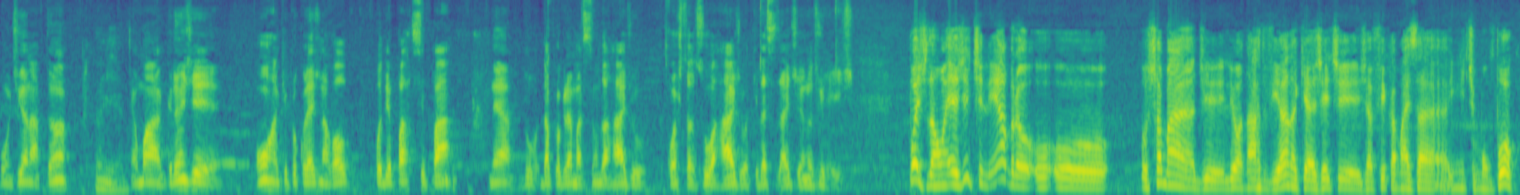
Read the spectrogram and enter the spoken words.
bom dia Natan. Bom dia. É uma grande honra aqui para o Colégio Naval poder participar né, do, da programação da Rádio Costa Azul, a rádio aqui da cidade de Angra dos Reis. Pois não, a gente lembra o, o vou chamar de Leonardo Viana, que a gente já fica mais a, íntimo um pouco,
